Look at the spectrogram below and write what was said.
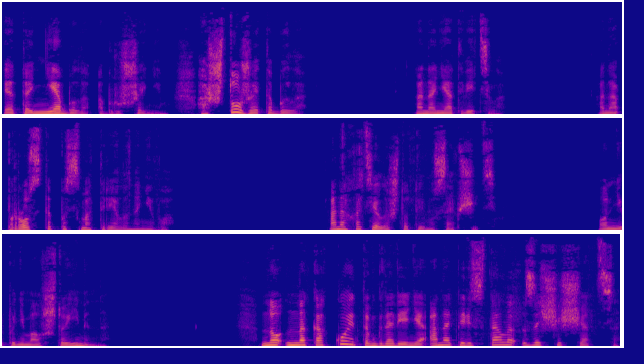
Это не было обрушением. А что же это было? Она не ответила. Она просто посмотрела на него. Она хотела что-то ему сообщить. Он не понимал, что именно но на какое-то мгновение она перестала защищаться.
